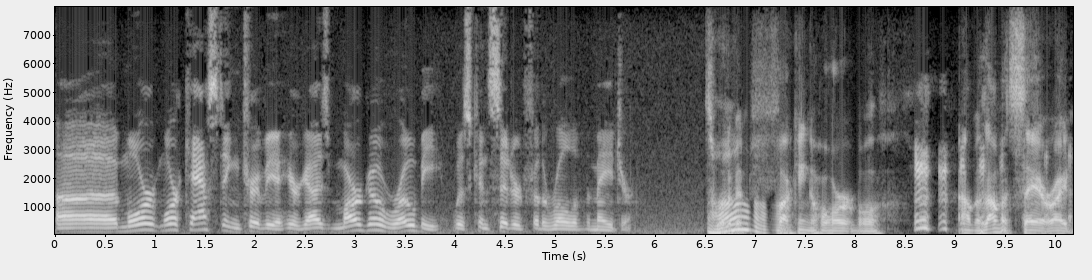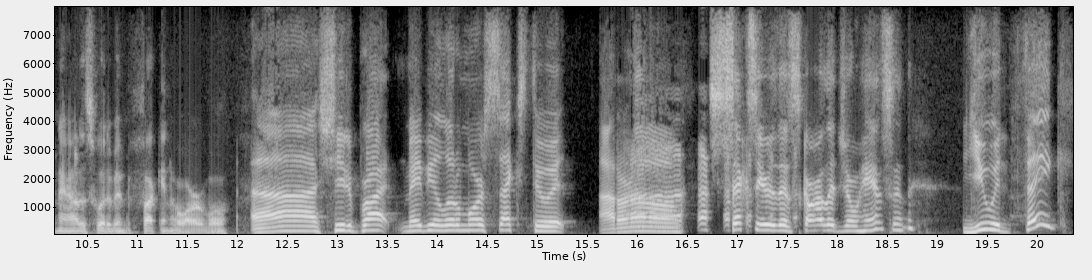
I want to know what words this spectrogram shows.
Uh, more more casting trivia here, guys. Margot Robbie was considered for the role of the Major. This would have Oh. been fucking horrible. I'm, I'm gonna say it right now. This would have been fucking horrible. Ah, she'd have brought maybe a little more sex to it. I don't know. Sexier than Scarlett Johansson? you would think.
